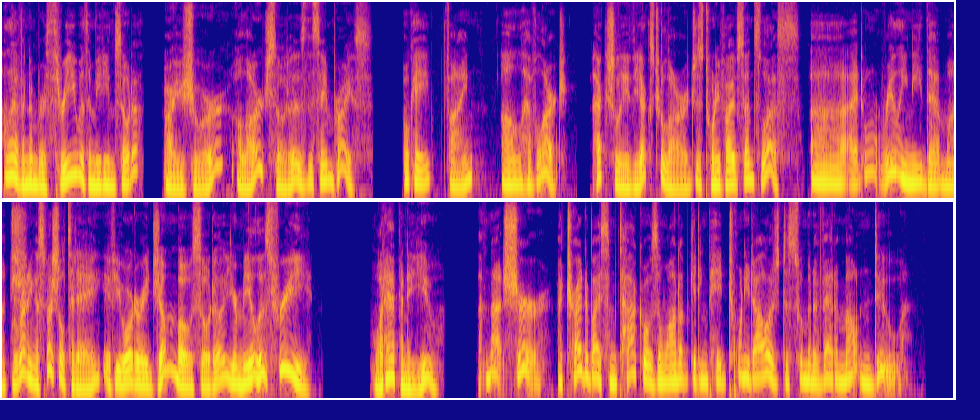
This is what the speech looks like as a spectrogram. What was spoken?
I'll have a number three with a medium soda. Are you sure? A large soda is the same price. Okay, fine. I'll have a large. Actually, the extra large is 25 cents less. Uh, I don't really need that much. We're running a special today. If you order a jumbo soda, your meal is free. What happened to you? I'm not sure. I tried to buy some tacos and wound up getting paid $20 to swim in a vat of Mountain Dew.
